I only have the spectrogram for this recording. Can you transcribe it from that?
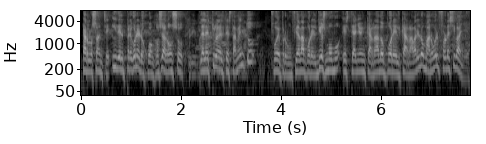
Carlos Sánchez, y del pregonero Juan José Alonso, la lectura del testamento fue pronunciada por el dios Momo, este año encarnado por el carnavalero Manuel Flores Ibáñez,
